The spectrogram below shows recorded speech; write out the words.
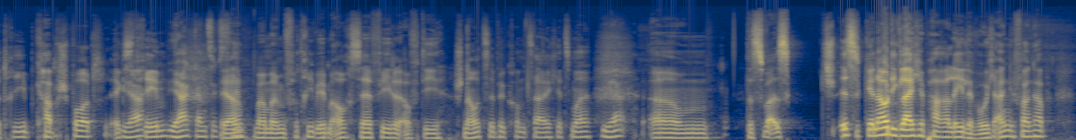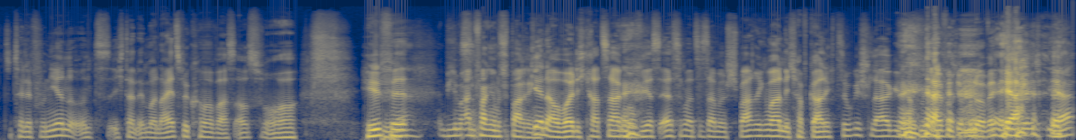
Vertrieb, Kampfsport extrem. Ja, ja ganz Ja, extrem. weil man im Vertrieb eben auch sehr viel auf die Schnauze bekommt, sage ich jetzt mal. Ja. Ähm, das war, es ist genau die gleiche Parallele, wo ich angefangen habe zu telefonieren und ich dann immer Neins bekomme, war es auch so, oh, Hilfe. ja. Wie am Anfang im Sparring. Genau, wollte ich gerade sagen, wo wir das erste Mal zusammen im Sparring waren. Ich habe gar nicht zugeschlagen, ich habe mich einfach immer nur Ja, weggedreht. ja,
